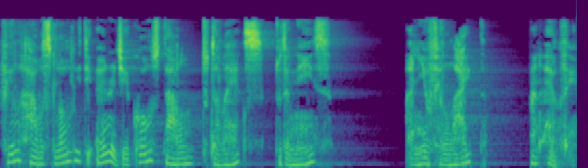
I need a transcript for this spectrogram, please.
Feel how slowly the energy goes down to the legs, to the knees, and you feel light and healthy.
